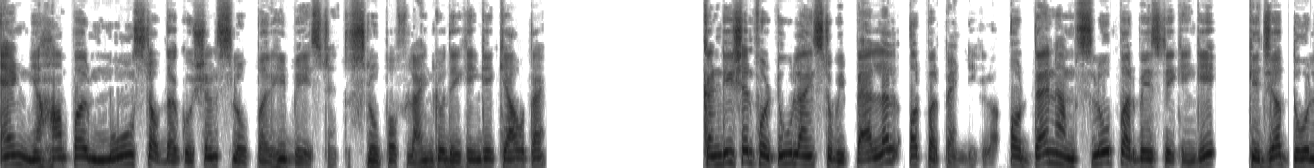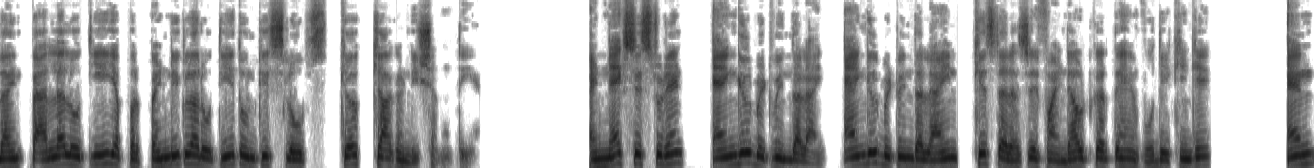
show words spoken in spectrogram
एंड यहाँ पर most of the question slope पर ही बेस्ड है। तो स्लोप ऑफ़ लाइन को देखेंगे, क्या होता है? Condition for two lines to be parallel और परपेंडिकुलर और देन हम स्लोप पर बेस देखेंगे कि जब दो लाइन पैरेलल होती हैं या परपेंडिकुलर होती है तो उनकी स्लोप्स का क्या कंडीशन होती है? And next student angle between the line angle between the line किस तरह से फाइंड आउट करते हैं, वो देखेंगे। And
